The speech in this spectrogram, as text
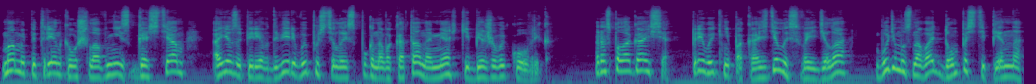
мама Петренко ушла вниз к гостям, а я, заперев дверь, выпустила испуганного кота на мягкий бежевый коврик. «Располагайся», Привыкни пока, сделай свои дела, будем узнавать дом постепенно».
